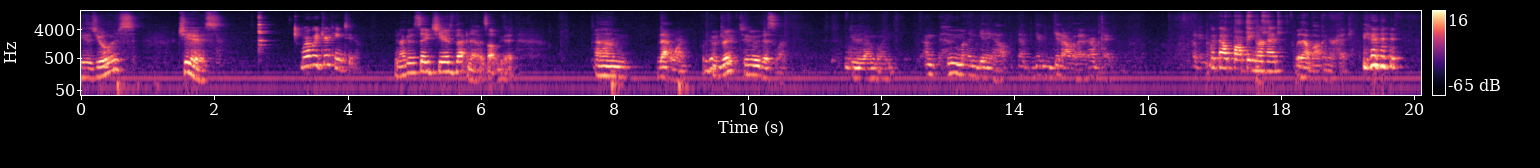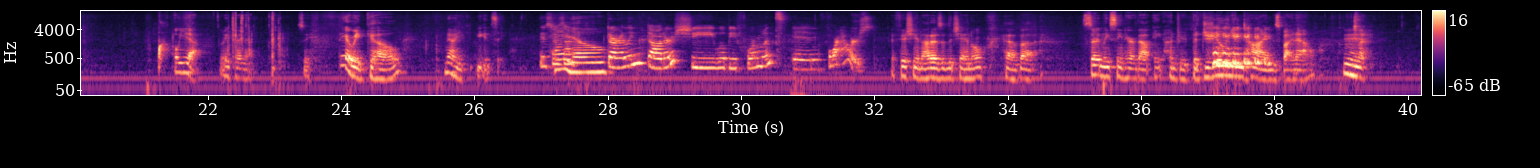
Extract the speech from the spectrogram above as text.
Here's yours. Cheers. What are we drinking to? You're not gonna say cheers back? No, it's all good. Um, that one. We're gonna drink to this one. I'm going. I'm, whom I'm getting out. Get, get out of there. Okay. Okay. Without bopping her head. Without bopping her head. Oh yeah. Let me turn that. See. There we go. Now you, you can see. This is our darling daughter. She will be four months in four hours. Aficionados of the channel have uh, certainly seen her about 800 bajillion times by now. Mwah.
